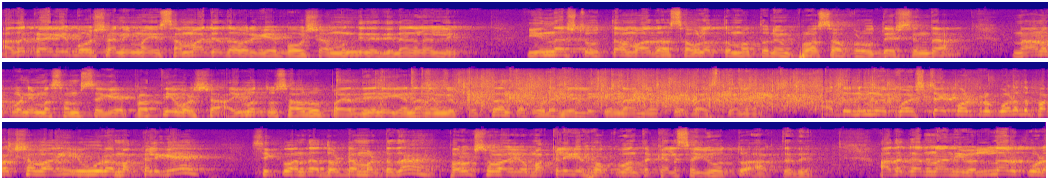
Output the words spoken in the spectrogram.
ಅದಕ್ಕಾಗಿ ಬಹುಶಃ ನಿಮ್ಮ ಈ ಸಮಾಜದವರಿಗೆ ಬಹುಶಃ ಮುಂದಿನ ದಿನಗಳಲ್ಲಿ ಇನ್ನಷ್ಟು ಉತ್ತಮವಾದ ಸವಲತ್ತು ಮತ್ತು ನಿಮ್ಮ ಪ್ರೋತ್ಸಾಹ ಕೊಡುವ ಉದ್ದೇಶದಿಂದ ನಾನು ಕೂಡ ನಿಮ್ಮ ಸಂಸ್ಥೆಗೆ ಪ್ರತಿ ವರ್ಷ ಐವತ್ತು ಸಾವಿರ ರೂಪಾಯಿ ದೇಣಿಗೆ ನಾನು ನಿಮಗೆ ಕೊಟ್ಟಂತ ಕೂಡ ಹೇಳಲಿಕ್ಕೆ ನಾನು ಇವತ್ತು ಬಯಸ್ತೇನೆ. ಅದು ನಿಮಗೆ ಎಷ್ಟೇ ಕೊಟ್ಟರು ಕೂಡ ಅದು ಪರೋಕ್ಷವಾಗಿ ಈ ಊರ ಮಕ್ಕಳಿಗೆ ಸಿಕ್ಕುವಂಥ ದೊಡ್ಡ ಮಟ್ಟದ ಪರೋಕ್ಷವಾಗಿ ಮಕ್ಕಳಿಗೆ ಹೋಗುವಂಥ ಕೆಲಸ ಇವತ್ತು ಆಗ್ತದೆ. ಆದ ಕಾರಣ ನೀವೆಲ್ಲರೂ ಕೂಡ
